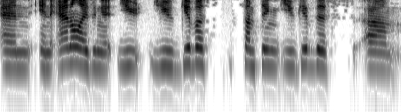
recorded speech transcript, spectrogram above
and in analyzing it you you give us something you give this um,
